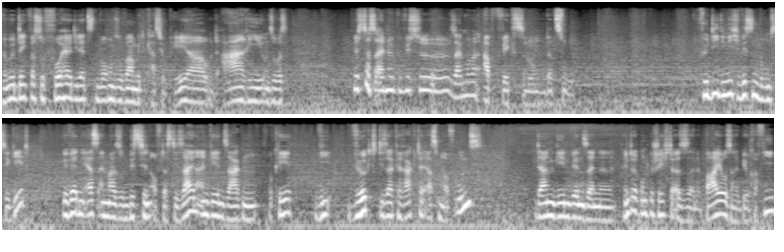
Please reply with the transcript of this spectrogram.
Wenn man denkt, was so vorher die letzten Wochen so war mit Cassiopeia und Ari und sowas, ist das eine gewisse, sagen wir mal, Abwechslung dazu. Für die, die nicht wissen, worum es hier geht, wir werden erst einmal so ein bisschen auf das Design eingehen, sagen, okay, wie wirkt dieser Charakter erstmal auf uns? Dann gehen wir in seine Hintergrundgeschichte, also seine Bio, seine Biografie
